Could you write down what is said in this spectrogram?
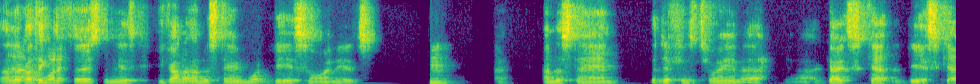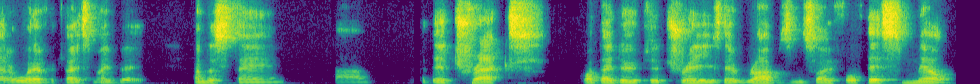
Uh, look, I think the it- first thing is you've got to understand what deer sign is. Hmm. Understand the difference between a, you know, a goat scat and a deer scat, or whatever the case may be. Understand um, their tracks, what they do to trees, their rubs, and so forth, their smell.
